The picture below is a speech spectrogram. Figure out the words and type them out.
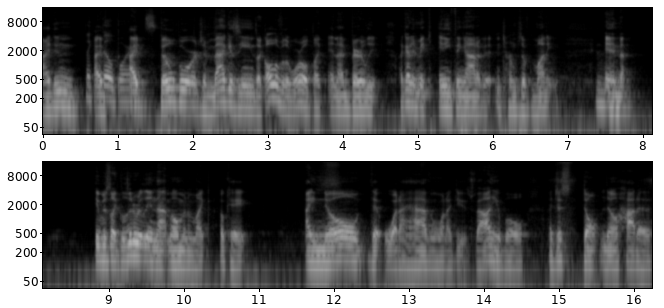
I didn't Like I, billboards. I billboards and magazines like all over the world, like, and I barely like I didn't make anything out of it in terms of money, mm-hmm. and it was like literally in that moment I'm like, okay, I know that what I have and what I do is valuable. I just don't know how to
